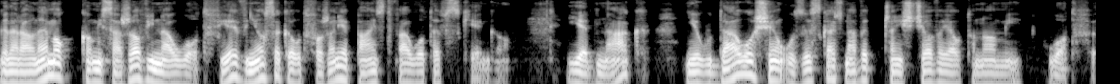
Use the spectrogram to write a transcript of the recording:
generalnemu komisarzowi na Łotwie, wniosek o utworzenie państwa łotewskiego. Jednak nie udało się uzyskać nawet częściowej autonomii Łotwy.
